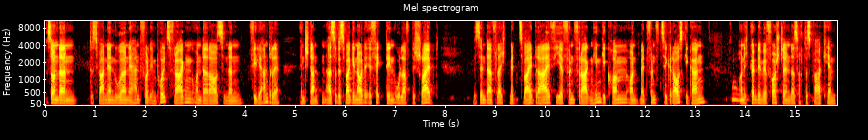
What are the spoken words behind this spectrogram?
sondern das waren ja nur eine Handvoll Impulsfragen und daraus sind dann viele andere entstanden. Also das war genau der Effekt, den Olaf beschreibt. Wir sind da vielleicht mit zwei, drei, vier, fünf Fragen hingekommen und mit 50 rausgegangen. Mhm. Und ich könnte mir vorstellen, dass auch das Barcamp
